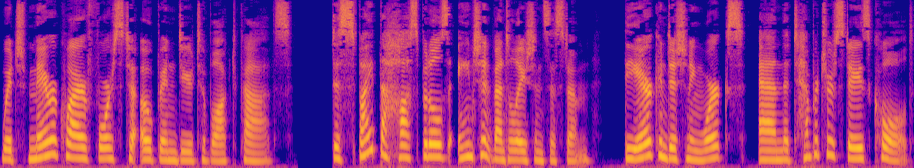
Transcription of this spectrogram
which may require force to open due to blocked paths. Despite the hospital's ancient ventilation system, the air conditioning works and the temperature stays cold,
